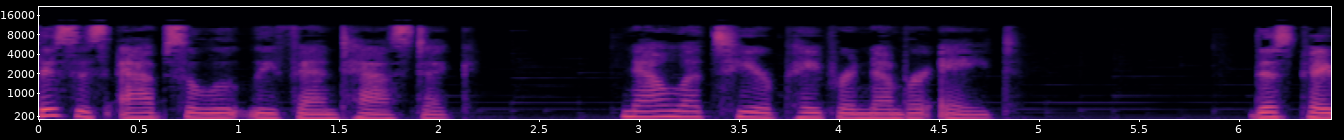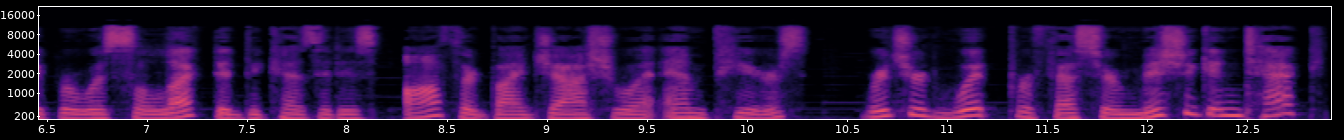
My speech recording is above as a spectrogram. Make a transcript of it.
This is absolutely fantastic. Now let's hear paper number 8. This paper was selected because it is authored by Joshua M. Pearce, Richard Witte Professor Michigan Tech,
